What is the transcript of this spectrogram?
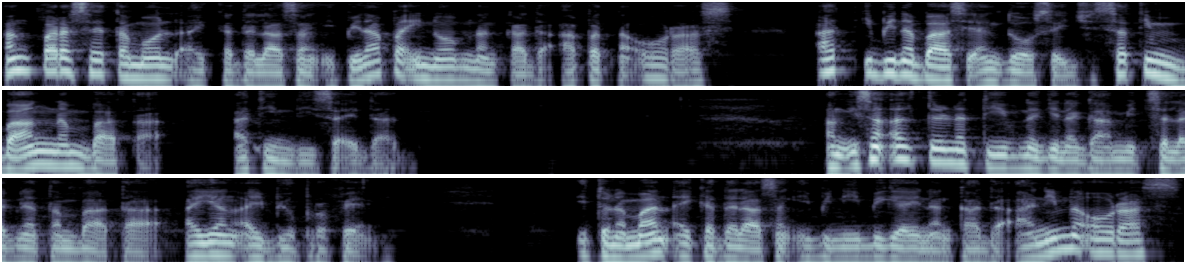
Ang paracetamol ay kadalasang ipinapainom ng kada apat na oras at ibinabase ang dosage sa timbang ng bata at hindi sa edad. Ang isang alternative na ginagamit sa lagnat ng bata ay ang ibuprofen. Ito naman ay kadalasang ibinibigay ng kada anim na oras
